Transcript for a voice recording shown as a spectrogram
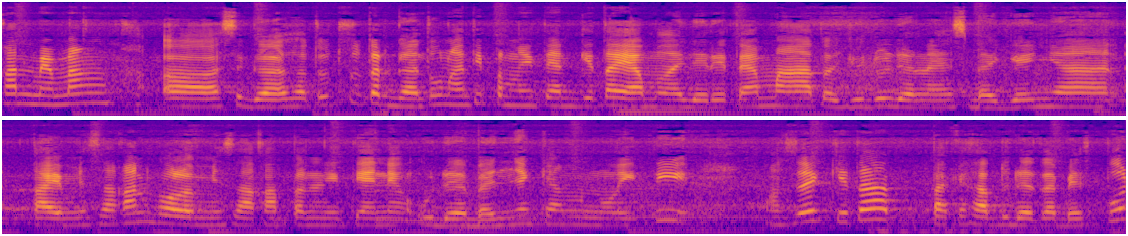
kan memang uh, segala sesuatu itu tergantung nanti penelitian kita ya mulai dari tema atau judul dan lain sebagainya. Kayak misalkan kalau misalkan penelitiannya udah banyak yang meneliti maksudnya kita pakai satu database pun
